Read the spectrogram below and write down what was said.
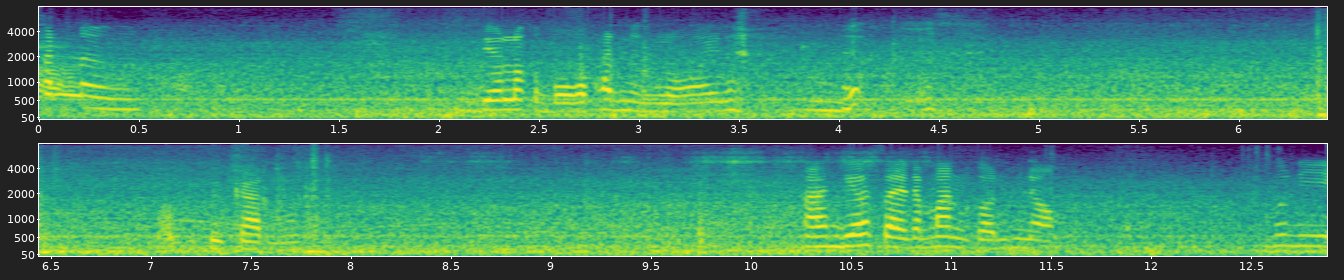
พันหนึ่ง เดี๋ยวเราก็บอกว่าพันหนึ่งร้อยนะเอาไปคือกันอะเดี๋ยวใส่น้ำมันก่อนพี่น้องมื่อนี้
